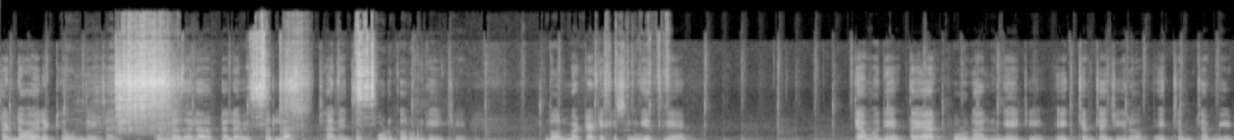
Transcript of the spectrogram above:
थंड व्हायला ठेवून द्यायचा. थंड झाल्यावर आपल्याला मिक्सरला छान याचं पूड करून घ्यायचे. दोन बटाटे किसून घेतले. आहे त्यामध्ये तयार पूड घालून घ्यायची. एक चमचा जिरं एक चमचा मीठ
